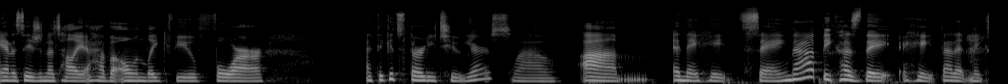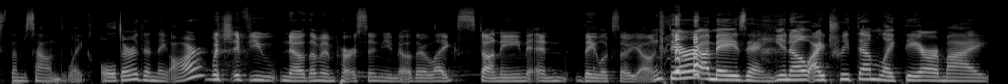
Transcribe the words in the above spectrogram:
anastasia and natalia have owned lakeview for i think it's 32 years Wow. um and they hate saying that because they hate that it makes them sound like older than they are Which, if you know them in person, you know they're like stunning and they look so young. they're amazing you know i treat them like they are my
